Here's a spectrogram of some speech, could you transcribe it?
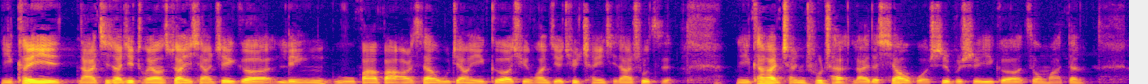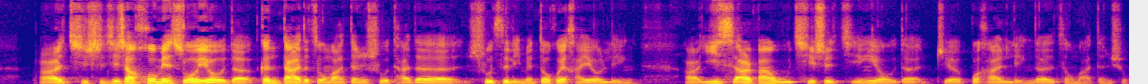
你可以拿计算器同样算一下这个零五八八二三五这样一个循环节去乘以其他数字，你看看乘出来的效果是不是一个走马灯？而其实际上后面所有的更大的走马灯数，它的数字里面都会含有零，而一四二八五七是仅有的这不含零的走马灯数。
